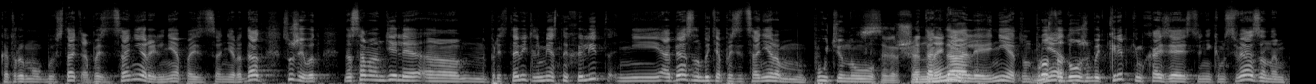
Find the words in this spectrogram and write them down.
который мог бы встать, оппозиционер или не оппозиционер. Да, слушай, вот на самом деле э, представитель местных элит не обязан быть оппозиционером Путину Совершенно и так нет. далее. Нет, он просто Нет. должен быть крепким хозяйственником, связанным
